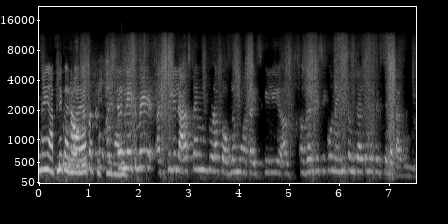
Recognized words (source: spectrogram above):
नहीं आपने करवाया था इंटरनेट में एक्चुअली लास्ट टाइम थोड़ा प्रॉब्लम हुआ था इसके लिए अगर किसी को नहीं समझा तो मैं फिर से बता दूँगी।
